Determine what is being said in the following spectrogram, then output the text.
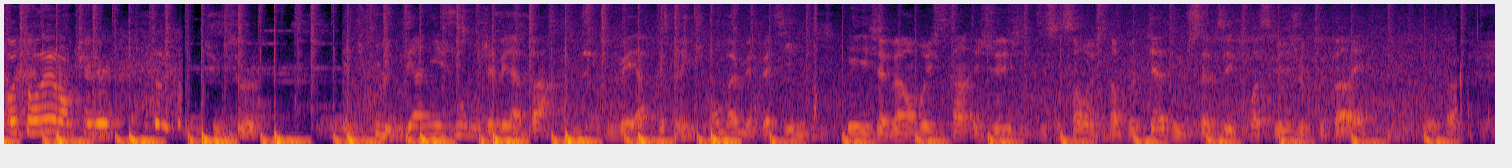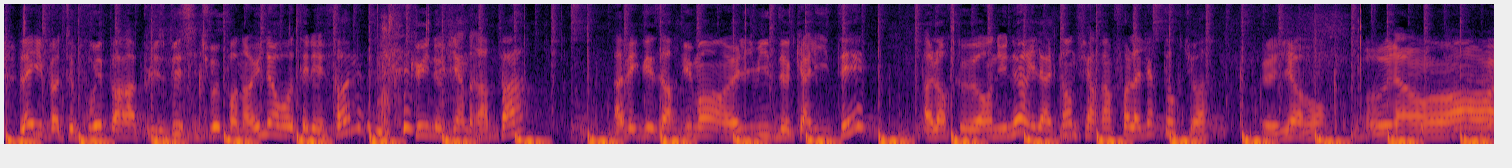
Retournez l'enculé Tu me sauves. Et du coup, le dernier jour où j'avais la barre, où je pouvais, après, fallait que je remballe mes platines, et j'avais enregistré, j'étais censé enregistrer un podcast, donc ça faisait 3 semaines que je le préparais. Là, il va te prouver par A plus B, si tu veux, pendant une heure au téléphone, qu'il ne viendra pas avec des arguments euh, limite de qualité, alors qu'en une heure, il a le temps de faire 20 fois l'aller-retour, tu vois. Je dire, bon, au bout d'un moment,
